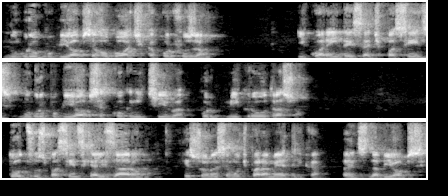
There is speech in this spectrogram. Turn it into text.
no grupo biópsia robótica por fusão e 47 pacientes no grupo biópsia cognitiva por microultrassom. Todos os pacientes realizaram ressonância multiparamétrica antes da biópsia.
